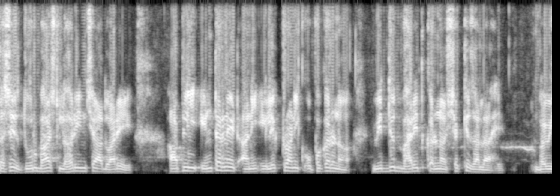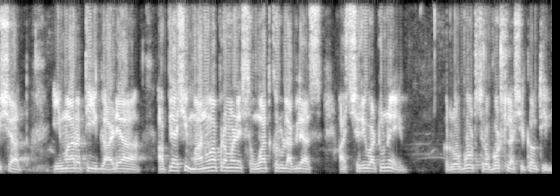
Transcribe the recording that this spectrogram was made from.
तसेच दूरभाष लहरींच्या द्वारे आपली इंटरनेट आणि इलेक्ट्रॉनिक उपकरणं विद्युत भारित करणं शक्य झालं आहे. भविष्यात इमारती गाड्या आपल्याशी मानवाप्रमाणे संवाद करू लागल्यास आश्चर्य वाटू नये. रोबोट्स रोबोट्सला शिकवतील.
